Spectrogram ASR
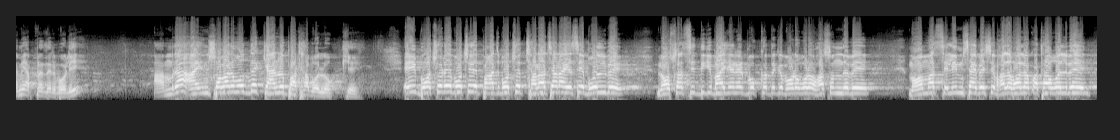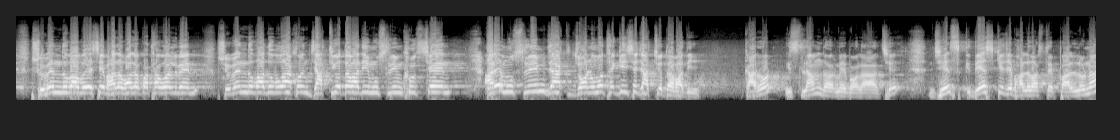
আমি আপনাদের বলি, আমরা আইনসভার মধ্যে কেন পাঠাবো লোককে? এই বছরে বছরে পাঁচ বছর ছাড়া ছাড়া এসে বলবে, নওশাদ সিদ্দিকী ভাইজানের পক্ষ থেকে বড় বড় ভাষণ দেবে, মোহাম্মদ সেলিম সাহেব এসে ভালো ভালো কথা বলবে শুভেন্দুবাবু এসে ভালো ভালো কথা বলবেন, শুভেন্দু বাবু এখন জাতীয়তাবাদী মুসলিম খুঁজছেন, আরে মুসলিম যা জন্ম থেকেই সে জাতীয়তাবাদী। কারণ ইসলাম ধর্মে বলা আছে, যে দেশকে যে ভালোবাসতে পারল না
